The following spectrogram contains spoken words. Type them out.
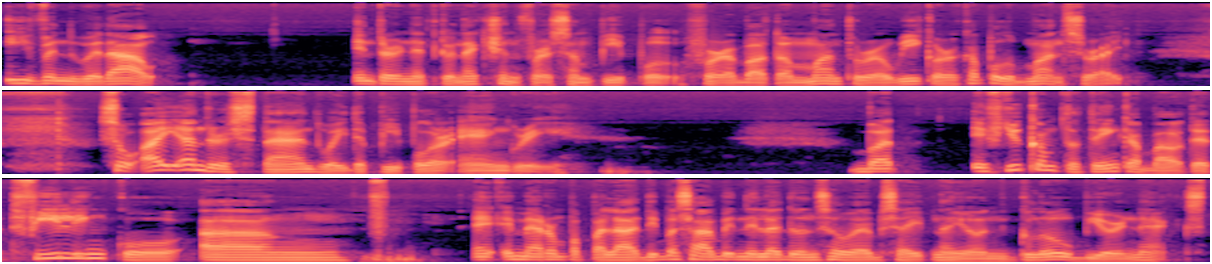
even without internet connection for some people for about a month or a week or a couple of months, right? So I understand why the people are angry. But if you come to think about it, feeling ko ang eh, eh meron pa pala, 'di ba sabi nila doon sa website na 'yon, Globe you're next.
